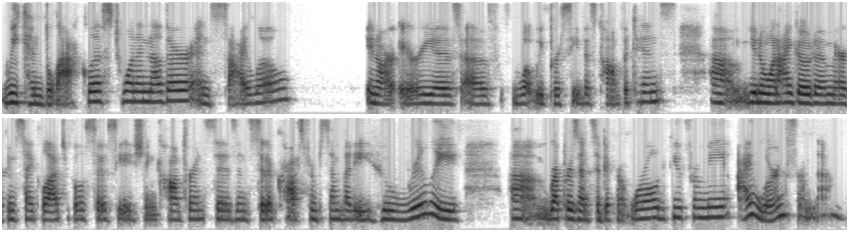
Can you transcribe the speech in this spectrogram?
we can blacklist one another and silo in our areas of what we perceive as competence. Um, you know, when I go to American Psychological Association conferences and sit across from somebody who really um, represents a different worldview from me, I learn from them.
